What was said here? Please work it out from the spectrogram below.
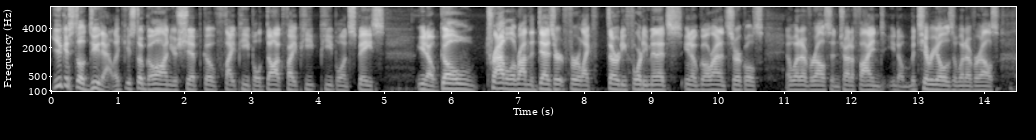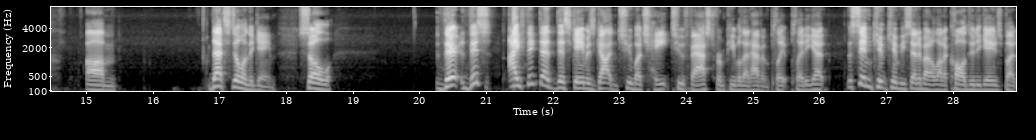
you can still do that. Like you can still go on your ship, go fight people, dog fight pe- people in space. You know, go travel around the desert for like 30, 40 minutes. You know, go around in circles and whatever else and try to find, you know, materials and whatever else. Um that's still in the game. So there this I think that this game has gotten too much hate too fast from people that haven't play, played it yet. The same can, can be said about a lot of Call of Duty games, but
